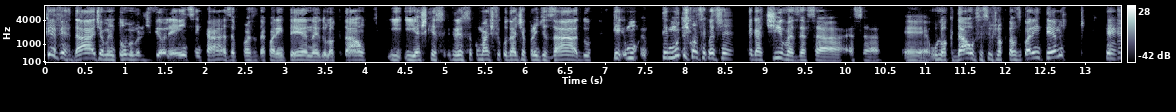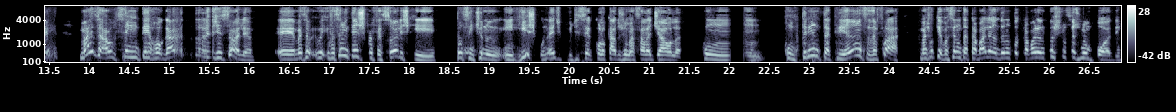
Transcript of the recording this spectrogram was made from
que é verdade, aumentou o número de violência em casa por causa da quarentena e do lockdown, e, e as crianças com mais dificuldade de aprendizado. E, tem muitas consequências negativas essa, essa, é, o lockdown, excessivos lockdowns e quarentenas, é, mas ao ser interrogado, ele disse, olha, é, mas você não entende os professores que estão sentindo em risco né, de, de ser colocados numa sala de aula com, com 30 crianças? Eu falei, ah, mas por quê? Você não está trabalhando? Eu não estou trabalhando, por que vocês não podem?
